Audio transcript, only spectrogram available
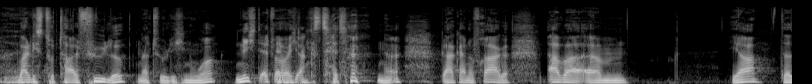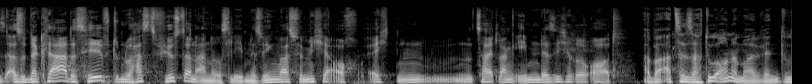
ah, ja. weil ich es total fühle, natürlich nur. Nicht etwa, ja. weil ich Angst hätte, ne? gar keine Frage. Aber ähm, ja, das, also na klar, das hilft und du hast, führst ein anderes Leben. Deswegen war es für mich ja auch echt ein, eine Zeit lang eben der sichere Ort. Aber Atze, sag du auch nochmal, wenn du,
